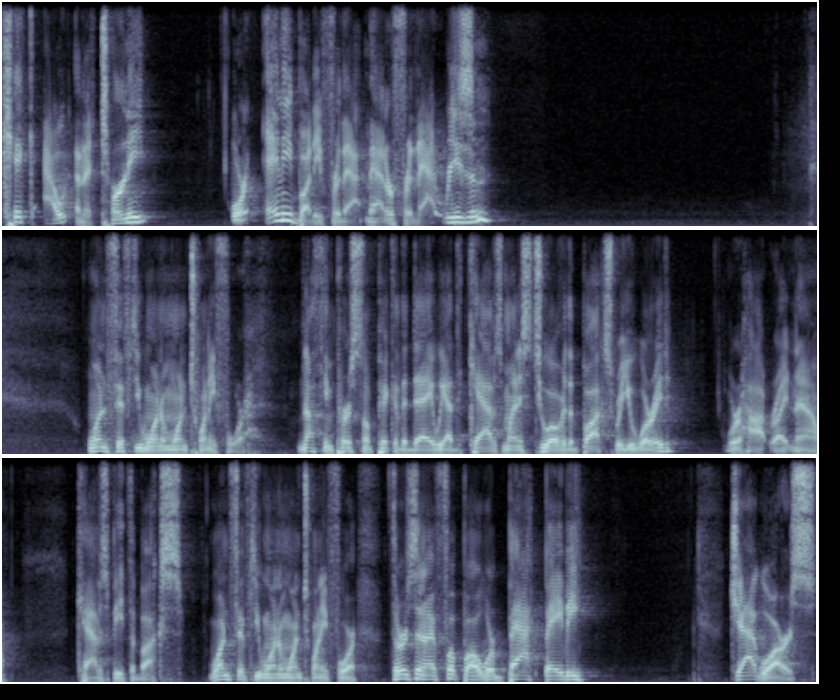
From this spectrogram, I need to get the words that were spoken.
kick out an attorney or anybody for that matter for that reason 151 and 124. Nothing personal pick of the day. We had the Cavs minus two over the Bucks. Were you worried? We're hot right now. Cavs beat the Bucks. 151 and 124. Thursday night football. We're back, baby. Jaguars.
